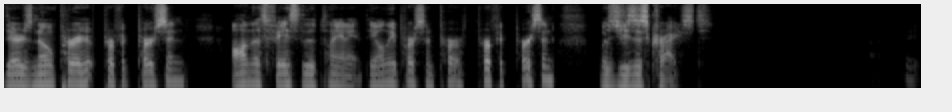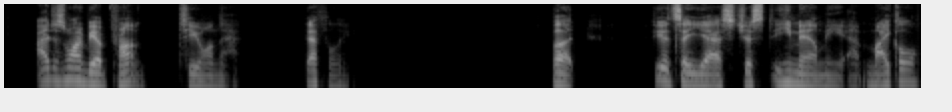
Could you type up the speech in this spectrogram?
There's no per- perfect person on this face of the planet. The only person per- perfect person was jesus christ. I just want to be upfront to you on that. Definitely but if you would say yes, just email me at Michael,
